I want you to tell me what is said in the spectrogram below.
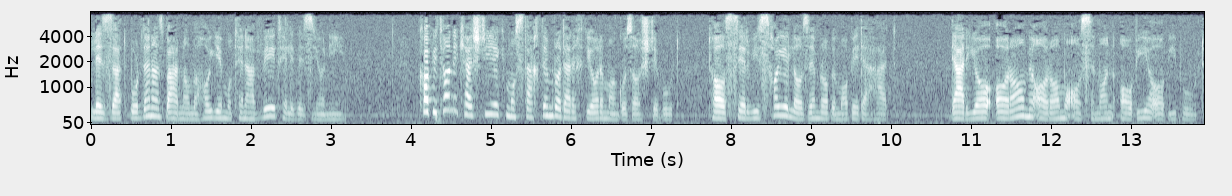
لذت بردن از برنامه های متنوع تلویزیونی. کاپیتان کشتی یک مستخدم را در اختیارمان گذاشته بود تا سرویس های لازم را به ما بدهد. دریا آرام آرام و آسمان آبی آبی بود.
